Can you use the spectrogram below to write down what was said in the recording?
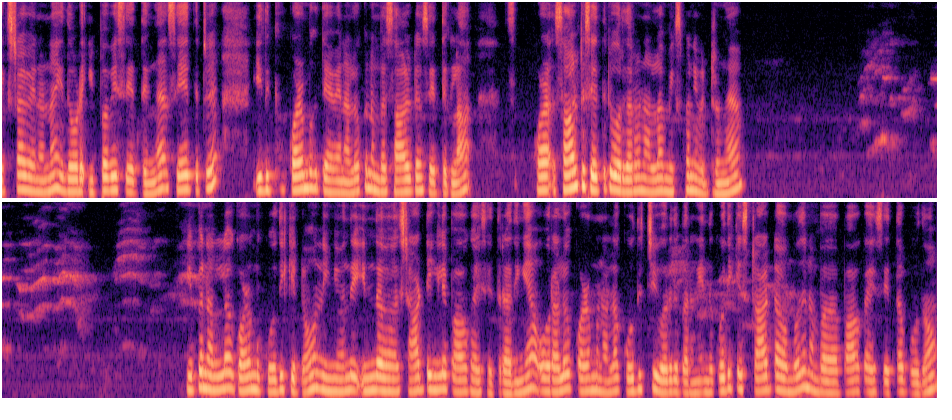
எக்ஸ்ட்ரா வேணும்னா இதோட இப்போவே சேர்த்துங்க. சேர்த்துட்டு இதுக்கு குழம்புக்கு தேவையான அளவுக்கு நம்ம சால்ட்டும் சேர்த்துக்கலாம். சால்ட்டு கொ சேர்த்துட்டு ஒரு தடவை நல்லா மிக்ஸ் பண்ணி விட்டுருங்க. இப்போ நல்லா குழம்பு கொதிக்கட்டும். நீங்கள் வந்து இந்த ஸ்டார்டிங்லேயே பாவக்காய் சேர்த்துறாதீங்க. ஓரளவு குழம்பு நல்லா கொதிச்சு வருது பாருங்கள் இந்த கொதிக்க ஸ்டார்ட் ஆகும்போது நம்ம பாவக்காயை சேர்த்தா போதும்.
